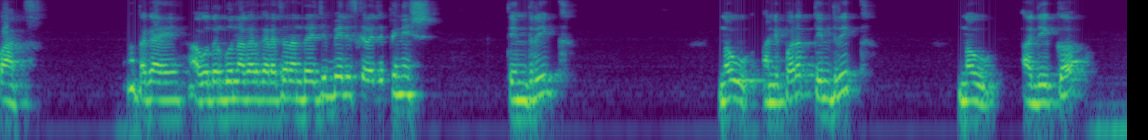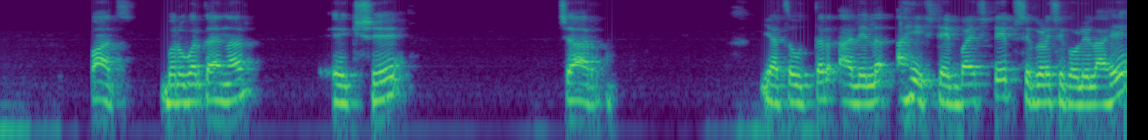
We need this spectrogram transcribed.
पाच. आता काय? आहे? अगोदर गुणाकार करायचा नंतर याची बेरीज करायची. फिनिश तीन त्रिक नऊ. आणि परत तीन त्रिक नऊ अधिक पाच. बरोबर काय येणार? एकशे चार. याचं उत्तर आलेलं आहे. स्टेप बाय स्टेप सगळं शिकवलेलं आहे.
